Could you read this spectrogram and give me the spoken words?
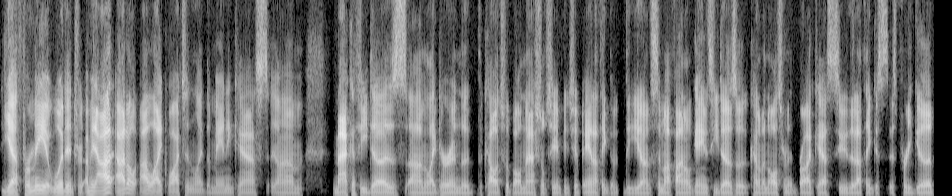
Yeah, for me it would interest. I mean, I I don't I like watching like the Manning cast. Um, McAfee does um, like during the the college football national championship, and I think the the uh, semifinal games he does a kind of an alternate broadcast too that I think is is pretty good.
